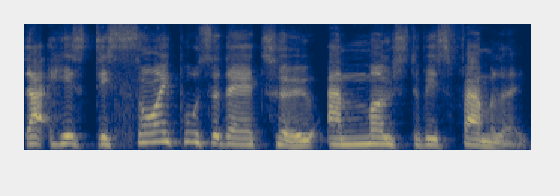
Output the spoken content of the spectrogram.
that his disciples are there too, and most of his family.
